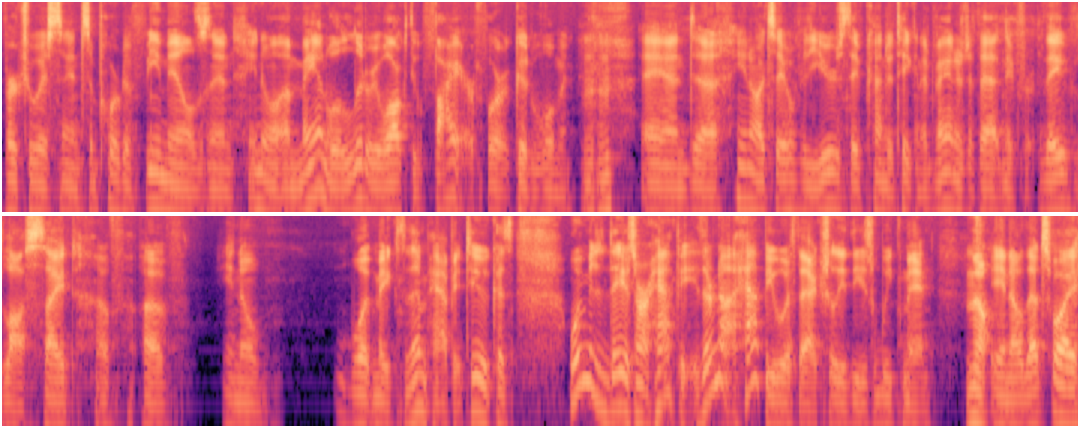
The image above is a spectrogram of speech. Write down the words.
virtuous and supportive females and you know a man will literally walk through fire for a good woman mm-hmm. and uh, you know i'd say over the years they've kind of taken advantage of that and they've, they've lost sight of of you know what makes them happy too because women today aren't happy. They're not happy with actually these weak men. No. You know that's why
